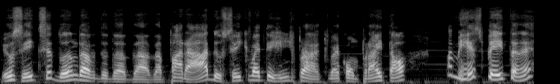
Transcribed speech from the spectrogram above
eu sei que você é dono da, da, da, da, parada, eu sei que vai ter gente pra, que vai comprar e tal, mas me respeita, né?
